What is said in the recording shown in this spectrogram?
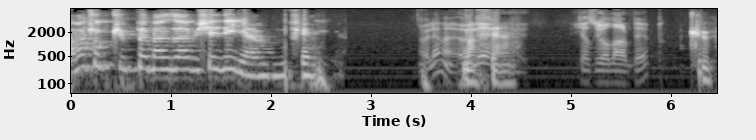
Ama çok küpe benzer bir şey değil yani bu film. Öyle mi? Öyle Nasıl yani? yazıyorlardı hep. Küp.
